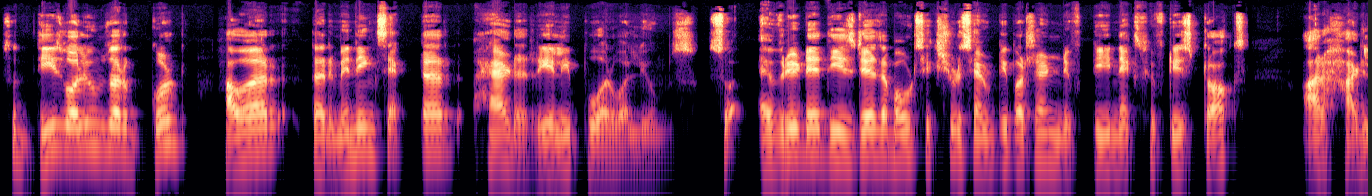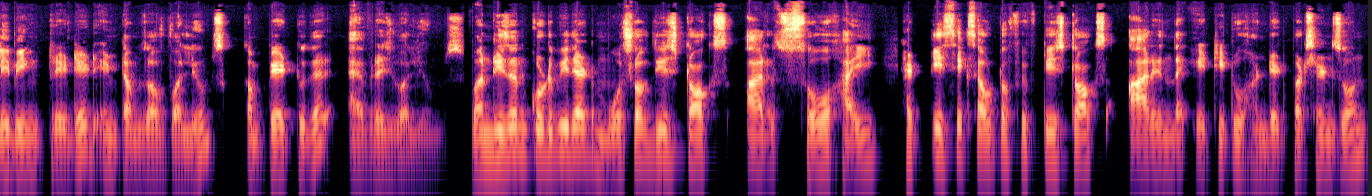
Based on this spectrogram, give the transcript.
So these volumes are good. However, the remaining sector had really poor volumes. So every day these days about 60 to 70% Nifty next 50 stocks are hardly being traded in terms of volumes compared to their average volumes. One reason could be that most of these stocks are so high. 36 out of 50 stocks are in the 80 to 100% zone.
